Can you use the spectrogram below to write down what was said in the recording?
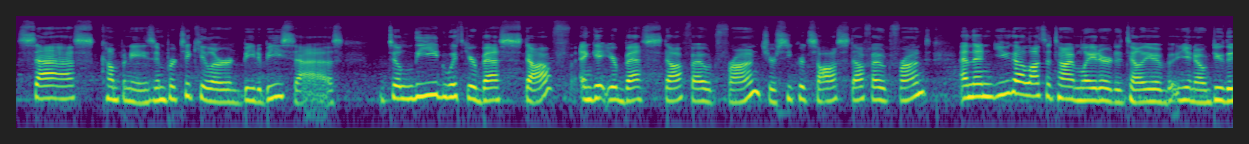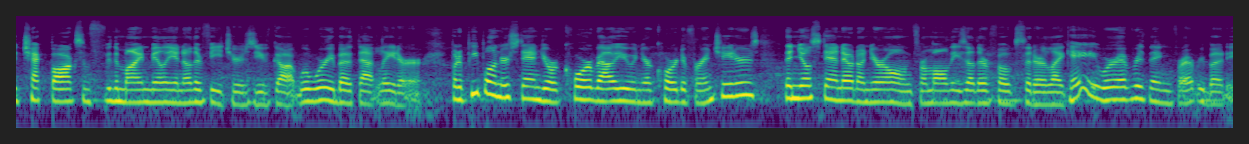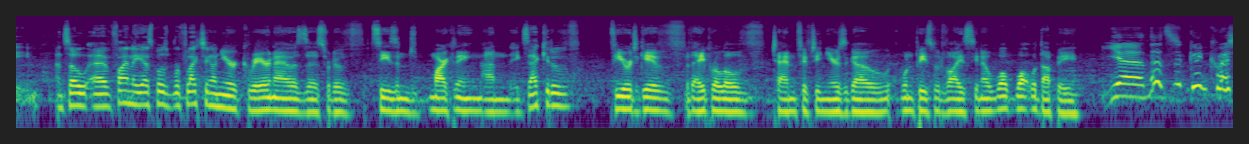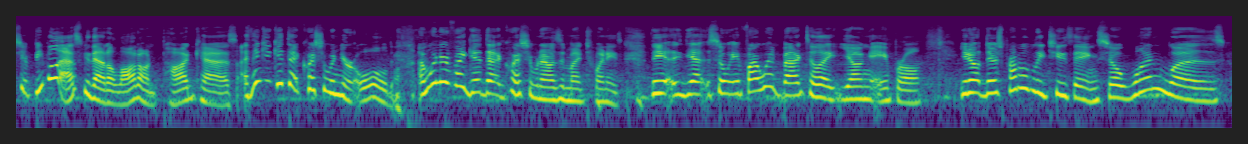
SaaS companies, in particular B2B SaaS, to lead with your best stuff and get your best stuff out front, your secret sauce stuff out front. And then you got lots of time later to tell you, you know, do the checkbox of the mind million other features you've got. We'll worry about that later. But if people understand your core value and your core differentiators, then you'll stand out on your own from all these other folks that are like, hey, we're everything for everybody. And so, uh, finally, I suppose reflecting on your career now as a sort of seasoned marketing and executive, if you were to give the April of 10, 15 years ago one piece of advice, you know, what, what would that be? Yeah, that's a good question. People ask me that a lot on podcasts. I think you get that question when you're old. I wonder if I get that question when I was in my 20s. The, yeah, so if I went back to like young April, you know, there's probably two things. So one was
